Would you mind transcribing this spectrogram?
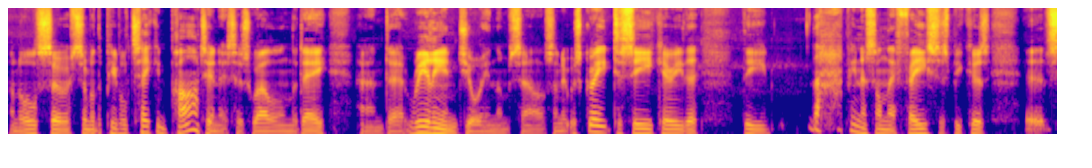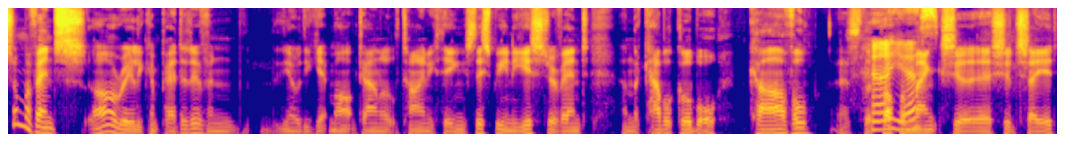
and also some of the people taking part in it as well on the day, and uh, really enjoying themselves. And it was great to see, Kerry, the the the happiness on their faces because uh, some events are really competitive and you know they get marked down little tiny things this being the Easter event and the Cabal Club or Carvel as the proper Yes. Manx uh, should say it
